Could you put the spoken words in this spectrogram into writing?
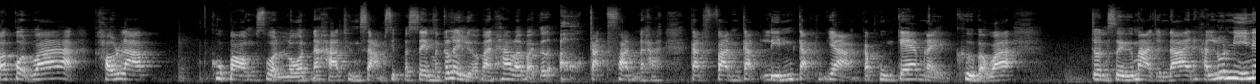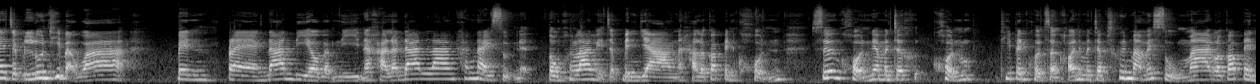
ปรากฏว่าเขารับคูปองส่วนลดนะคะถึง 30%มันก็เลยเหลือประมาณ500 บาทก็เลยอ๋อกัดฟันนะคะ กัดฟันกัดลิ้นกัดทุกอย่างกับพุงแก้มอะไรคือแบบว่าจนซื้อมาจนได้นะคะ รุ่นนี้เนี่ยจะเป็นรุ่นที่แบบว่า เป็นแปลงด้านเดียวแบบนี้นะคะ แล้วด้านล่างข้างในสุดเนี่ยตรงข้างล่างเนี่ยจะเป็นยางนะคะ แล้วก็เป็นขน ซึ่งขนเนี่ยมันจะขนที่เป็นขนสังเคราะห์เนี่ยมันจะขึ้นมาไม่สูงมาก แล้วก็เป็น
